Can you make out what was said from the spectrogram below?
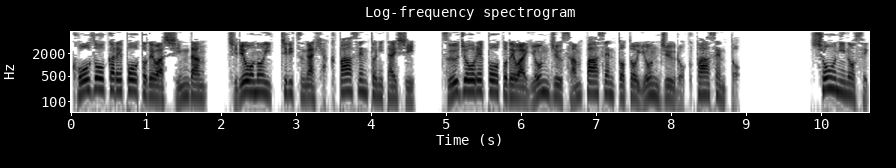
構造化レポートでは診断、治療の一致率が100%に対し、通常レポートでは43%と46%。小児の脊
